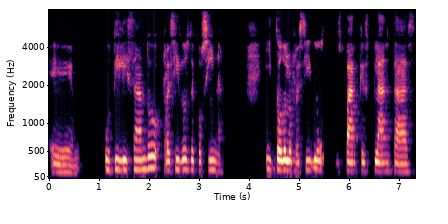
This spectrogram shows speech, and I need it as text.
Eh, utilizando residuos de cocina y todos los residuos los parques, plantas,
